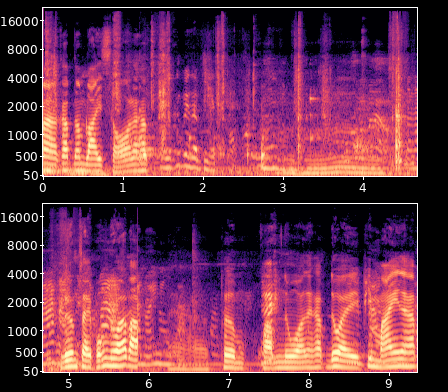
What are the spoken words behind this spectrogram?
มากครับน้ำลายสอแล้วครับมันก็เป็นตะเพียนอืมลืมใส่ผงนัวเปล่าอ่าเพิ่มความนัวนะครับ ด้วยพี่ไม้นะครับ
